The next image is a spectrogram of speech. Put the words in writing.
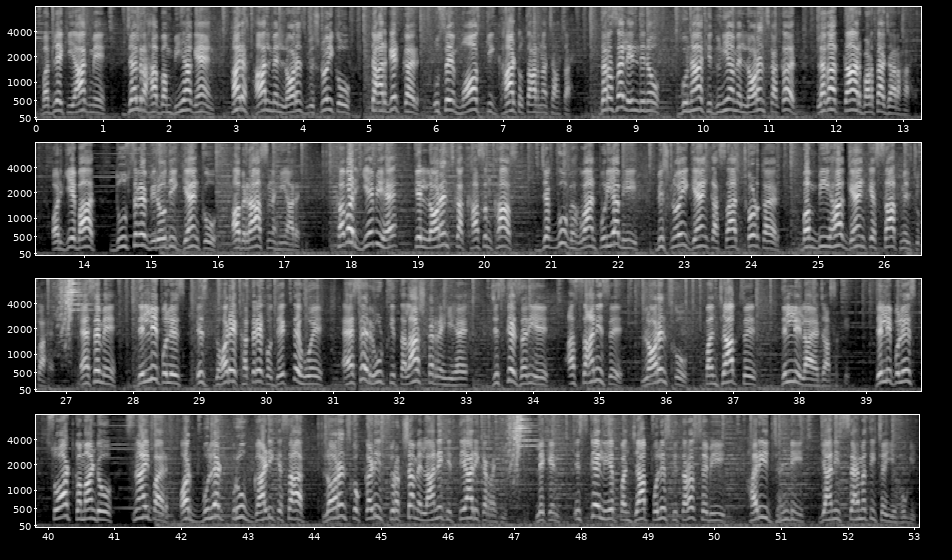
बदले की आग में जल रहा बम्बिया गैंग हर हाल में लॉरेंस बिश्नोई को टारगेट कर उसे मौत की घाट उतारना चाहता है। दरअसल इन दिनों गुनाह की दुनिया में लॉरेंस का कद लगातार बढ़ता जा रहा है और ये बात दूसरे विरोधी गैंग को अब रास नहीं आ रही। खबर ये भी है कि लॉरेंस का खासम खास जग्गू भगवानपुरिया भी बिश्नोई गैंग का साथ छोड़कर बम्बीहा गैंग के साथ मिल चुका है। ऐसे में दिल्ली पुलिस इस दोहरे खतरे को देखते हुए ऐसे रूट की तलाश कर रही है, जिसके ज़रिए आसानी से लॉरेंस को पंजाब से दिल्ली लाया जा सके। दिल्ली पुलिस, स्वाट कमांडो, स्नाइपर और बुलेट प्रूफ गाड़ी के साथ लॉरेंस को कड़ी सुरक्षा में लाने की तैयारी कर रही है। लेकिन इसके लिए पंजाब पुलिस की तरफ़ से भी हरी झंडी, यानी सहमति चाहिए होगी।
